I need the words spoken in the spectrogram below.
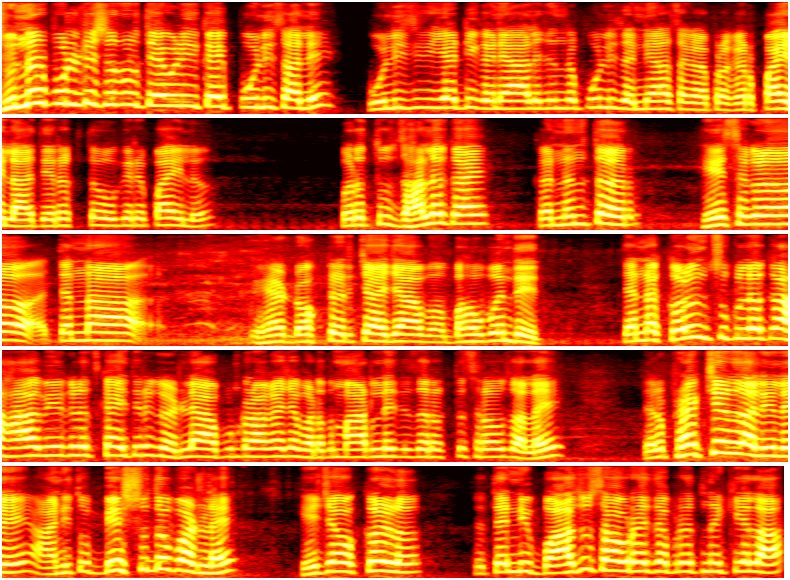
जुन्नर पोलीस स्टेशनवर त्यावेळी काही पोलीस आले. पोलीस या ठिकाणी आल्याच्यानंतर पोलिसांनी हा सगळा प्रकार पाहिला. ते रक्त वगैरे पाहिलं. परंतु झालं काय? का नंतर हे सगळं त्यांना ह्या डॉक्टरच्या ज्या भाऊबंद आहेत त्यांना कळून चुकलं का हा वेगळंच काहीतरी घडलं आपण रागाच्या भरात मारलं त्याचा रक्तस्राव झाला आहे त्याला फ्रॅक्चर झालेलं आहे आणि तो बेशुद्ध पडला आहे हे जेव्हा कळलं तर त्यांनी बाजू सावरायचा प्रयत्न केला.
